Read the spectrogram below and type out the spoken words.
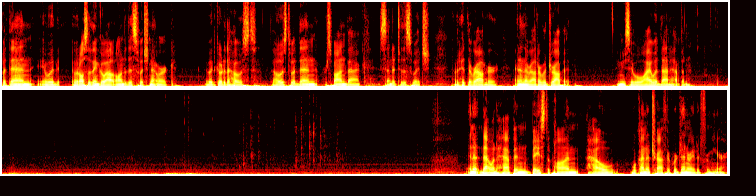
but then it would it would also then go out onto the switch network. It would go to the host. The host would then respond back, send it to the switch. It would hit the router, and then the router would drop it. And you say, well, why would that happen? and that would happen based upon how what kind of traffic were generated from here.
